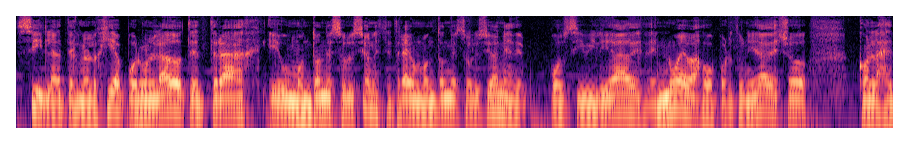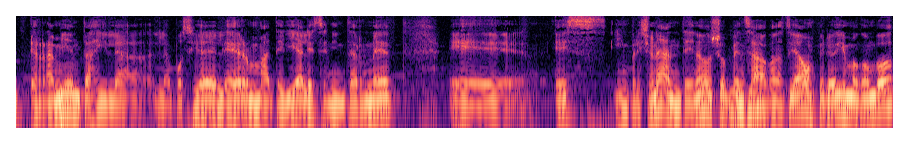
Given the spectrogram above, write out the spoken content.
Sí, la tecnología por un lado te trae eh, un montón de soluciones, te trae un montón de soluciones, de posibilidades, de nuevas oportunidades. Yo con las herramientas y la, la posibilidad de leer materiales en Internet, eh, es impresionante, ¿no? Yo pensaba, cuando estudiábamos periodismo con vos,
